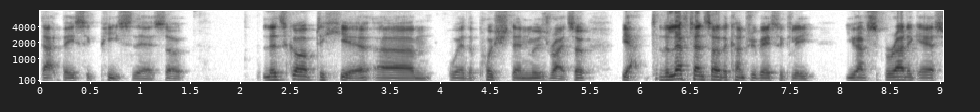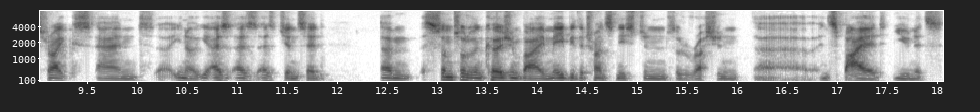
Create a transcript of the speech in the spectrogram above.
that basic piece there. So let's go up to here um, where the push then moves right. So yeah, to the left hand side of the country, basically you have sporadic airstrikes and uh, you know, as as as Jen said. Um, some sort of incursion by maybe the Transnistrian sort of Russian uh, inspired units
